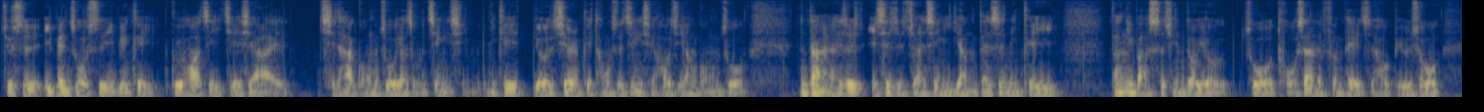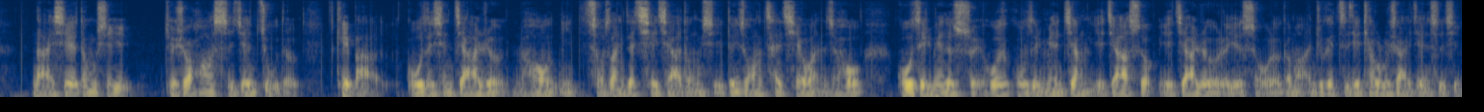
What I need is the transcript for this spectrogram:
就是一边做事一边可以规划自己接下来其他工作要怎么进行。你可以有一些人可以同时进行好几样工作，那当然还是一次只专心一样。但是你可以，当你把事情都有做妥善的分配之后，比如说哪一些东西最需要花时间煮的，可以把锅子先加热，然后你手上你再切其他东西。等你手上菜切完了之后。锅子里面的水，或者锅子里面的酱也加熟，也加热了，也熟了，干嘛？你就可以直接跳入下一件事情。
